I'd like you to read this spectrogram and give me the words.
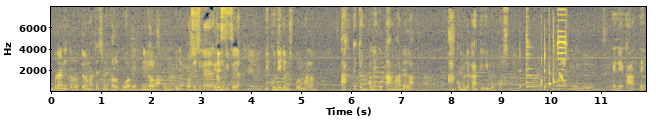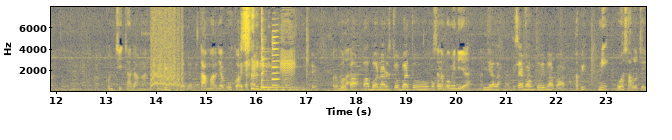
berani terus dalam artinya sebenarnya kalau gua Ben, Hmm. kalau aku punya posisi kayak Yes. kamu gitu ya, dikunci jam 10 malam. Taktik yang paling utama adalah aku mendekati ibu kos. PDKT kunci cadangan kamarnya bu kos Tuh, formula Pak Pak Bon harus coba tuh sana pokoknya. komedi ya nanti. Iyalah nanti saya bantuin lah Pak. tapi nih gua salut sih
